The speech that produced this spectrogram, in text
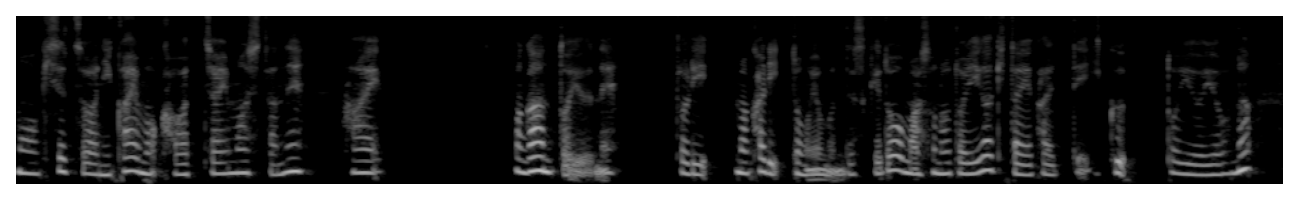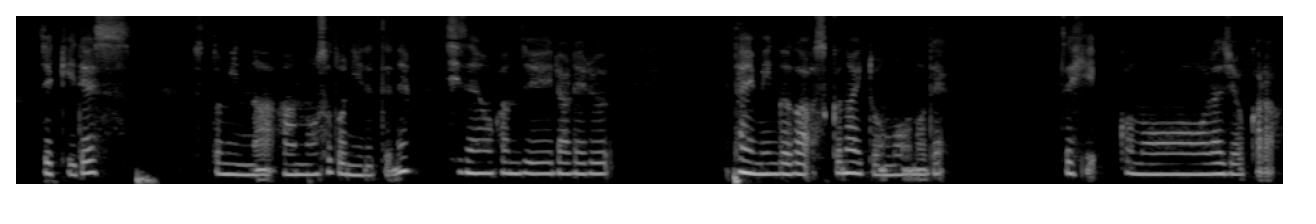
もう季節は2回も変わっちゃいましたね。はい。まあ、ガンというね、鳥、まあ、狩りとも読むんですけど、まあ、その鳥が北へ帰っていくというような時期です。ちょっとみんな、あの、外に出てね、自然を感じられるタイミングが少ないと思うので、ぜひ、このラジオから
